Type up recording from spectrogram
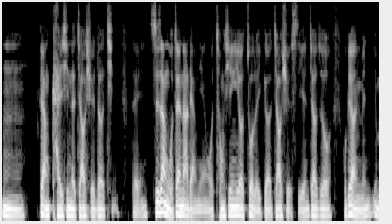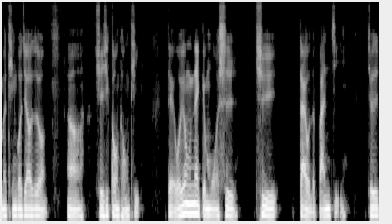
嗯非常开心的教学热情。对，事实上我在那两年，我重新又做了一个教学实验，叫做我不知道你们有没有听过，叫做啊、呃、学习共同体。对，我用那个模式去带我的班级，就是。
